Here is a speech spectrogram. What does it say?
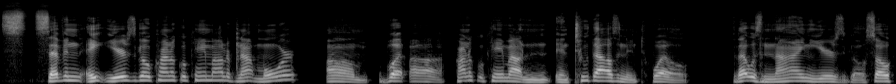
Seven, eight years ago. Chronicle came out, if not more. Um, but uh, Chronicle came out in, in 2012. So that was nine years ago. So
